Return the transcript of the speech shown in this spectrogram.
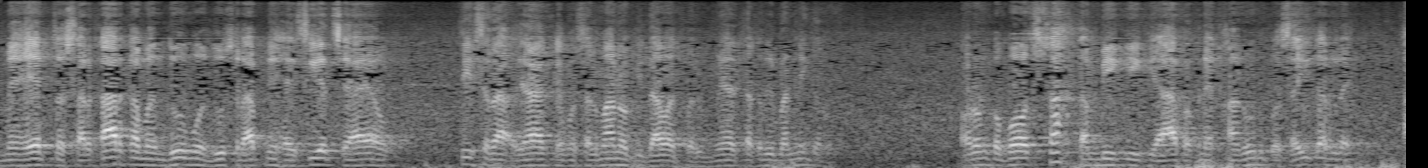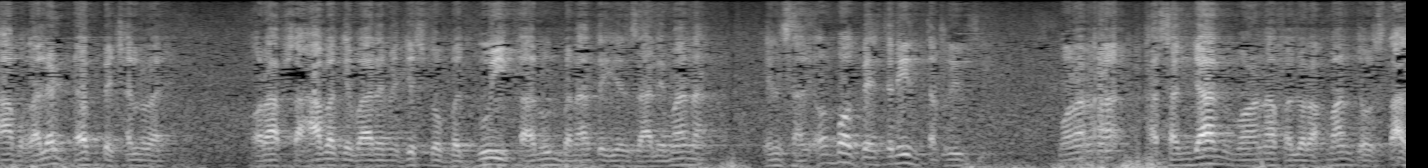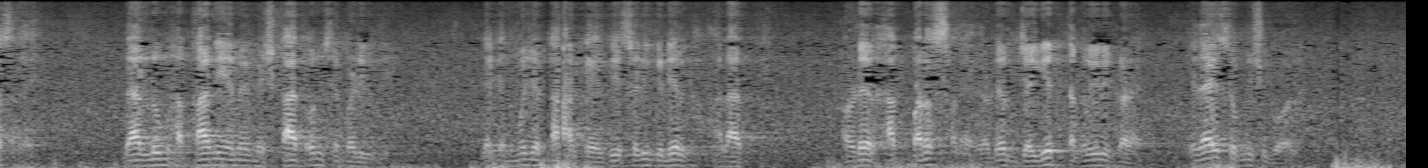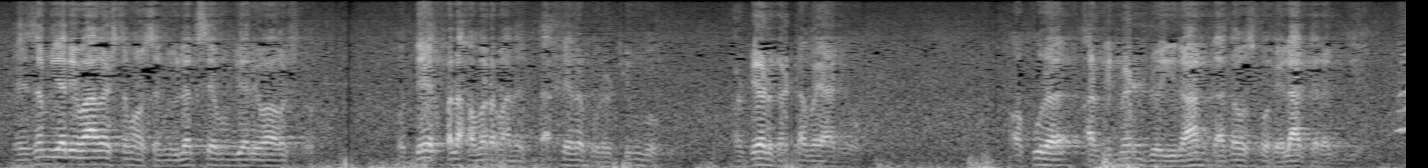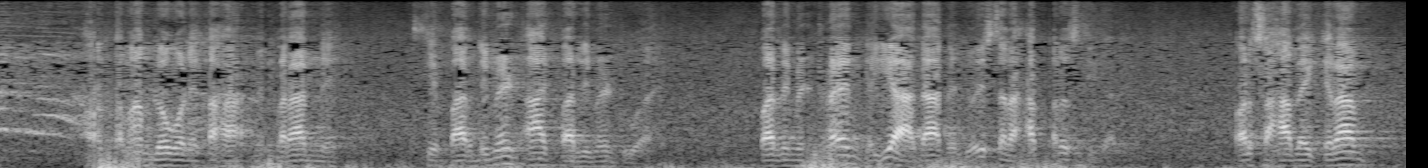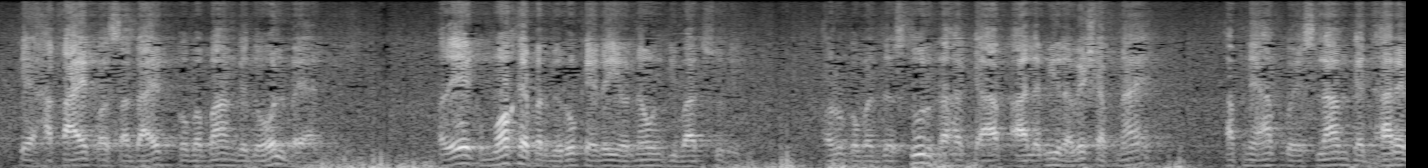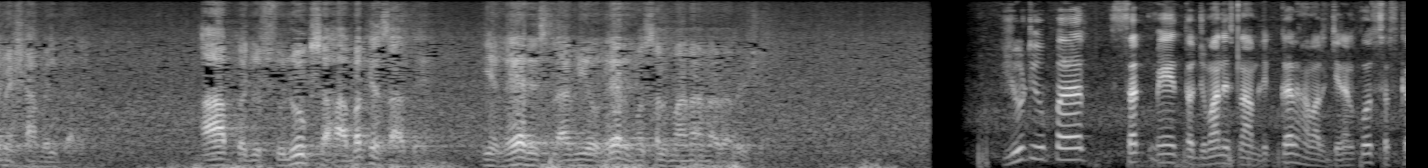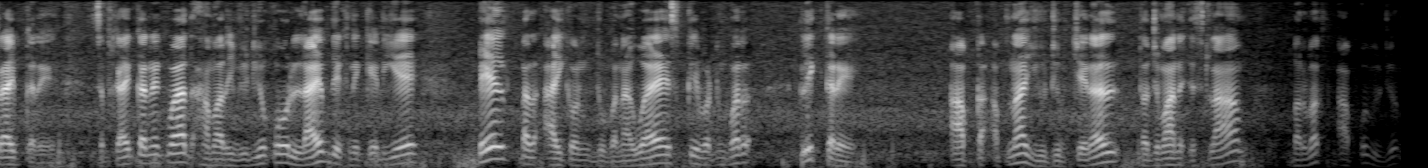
میں ایک تو سرکار کا مندوب ہوں، دوسرا اپنی حیثیت سے آیا ہوں، تیسرا یہاں کے مسلمانوں کی دعوت پر میں تقریباً نہیں کروں۔ اور ان کو بہت سخت تنبیہ کی کہ آپ اپنے قانون کو صحیح کر لیں، آپ غلط ڈب پہ چل رہے ہیں۔ اور آپ صحابہ کے بارے میں جس کو بدگوئی قانون بناتے یہ ظالمانہ انسانی اور بہت بہترین تقریر تھی۔ مولانا حسن جان، مولانا فضل الرحمان کے استاذ تھے دارالعلوم حقانیہ میں مشکات ان سے پڑی تھی۔ لیکن مجھے کہا کہ سڑی کی ڈیر حالات تھی اور ڈیر حق پرس سڑے اور ڈیر جید تقریری کڑے۔ ہدایت سے اپنی شکول ہے نظم یا رواغشت موسم الگ سے مم یا رواغشت وہ دیکھ پلا خبر مانے تاخیر پورے ٹنگو اور ڈیڑھ گھنٹہ بیان ہو۔ اور پورا پارلیمنٹ جو ایران کا تھا، اس کو ہلا کے رکھ دیا۔ اور تمام لوگوں نے کہا، ممبران نے، کہ پارلیمنٹ، آج پارلیمنٹ ہوا ہے۔ پارلیمنٹرین کا یہ آداب ہے، جو اس طرح حق پرستی کرے۔ اور صحابہ کرام کے حقائق اور صدائق کو ببانگ دول بیان کی اور ایک موقع پر بھی روکے نہیں اور نہ ان کی بات سنی اور ان کو بدستور کہا کہ آپ عالمی روش اپنائیں، اپنے آپ کو اسلام کے دھارے میں شامل کریں۔ آپ کا جو سلوک صحابہ کے ساتھ ہے، یہ غیر اسلامی اور غیر مسلمانانہ روش ہے۔ یوٹیوب پر سچ میں ترجمان اسلام لکھ کر ہمارے چینل کو سبسکرائب کریں۔ سبسکرائب کرنے کے بعد ہماری ویڈیو کو لائیو دیکھنے کے لیے بیل پر آئیکن جو بنا ہوا ہے، اس کے بٹن پر کلک کریں۔ آپ کا اپنا یوٹیوب چینل ترجمان اسلام بر وقت آپ کو ویڈیو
